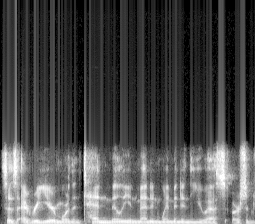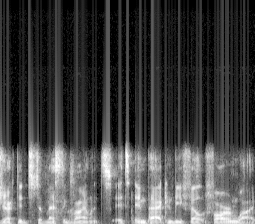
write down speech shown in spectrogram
says every year more than 10 million men and women in the U.S. are subjected to domestic violence. Its impact can be felt far and wide.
